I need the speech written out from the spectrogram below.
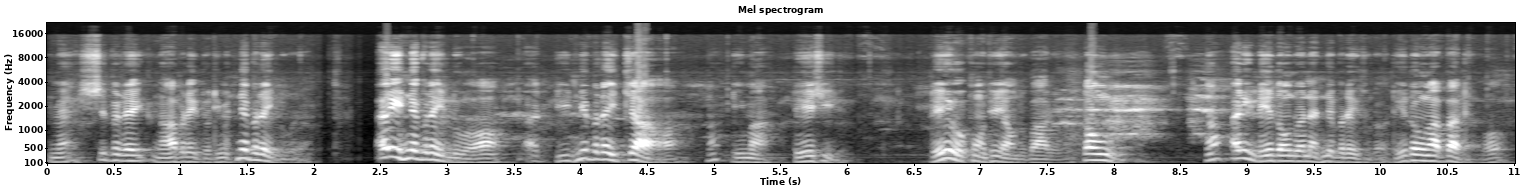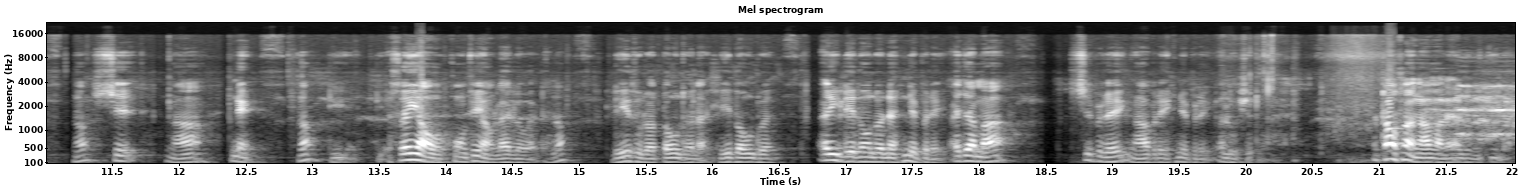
ဒီမှာ10ပရိတ်9ပရိတ်ဆိုဒီမှာ2ပရိတ်လို့ရတယ်အဲ့ဒီ2ပရိတ်လို့အောင်ဒီ2ပရိတ်ကြာအောင်နော်ဒီမှာ၄ရှိတယ်၄ကိုခွန်ဖြစ်အောင်ဆိုပါလို့3လို့နော်အဲ့ဒီ၄3တွဲနဲ့2ပရိတ်ဆိုတော့၄3ကပတ်တယ်ပေါ့နော်8 9 2နော်ဒီဒီအစိမ်းအောင်ခွန်ဖြစ်အောင်လိုက်လို့ရတယ်နော်၄ဆိုတော့3ထည့်လိုက်၄3တွဲအဲ့ဒီ၄3တွဲနဲ့2ပရိတ်အဲ့ကြမှာ10ပရိတ်9ပရိတ်2ပရိတ်အဲ့လိုဖြစ်သွားတယ်2015မှာလည်းအဲ့လိုကြည့်လို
